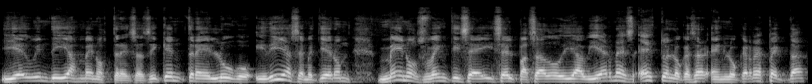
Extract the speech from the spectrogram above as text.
y Edwin Díaz menos 13. Así que entre Lugo y Díaz se metieron menos 26 el pasado día viernes. Esto en lo que, en lo que respecta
